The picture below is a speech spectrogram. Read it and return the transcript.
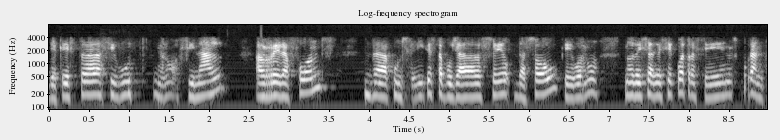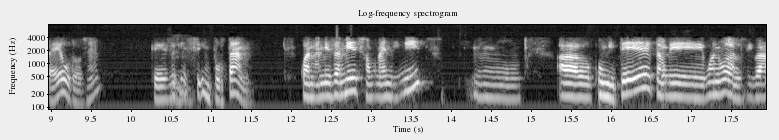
I aquesta ha sigut, bueno, al final, el rerefons d'aconseguir aquesta pujada de sou, de sou que bueno, no deixa de ser 440 euros, eh? que és, mm. és important. Quan, a més a més, fa un any i mig, mmm, el comitè també, bueno, els, hi va,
